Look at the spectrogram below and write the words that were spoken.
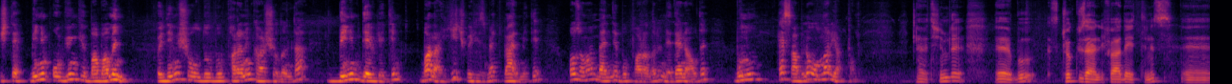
İşte benim o günkü babamın ödemiş olduğu bu paranın karşılığında benim devletim bana hiçbir hizmet vermedi. O zaman ben de bu paraları neden aldı? Bunun hesabını onlar yapmalı. Evet şimdi e, bu çok güzel ifade ettiniz. E,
